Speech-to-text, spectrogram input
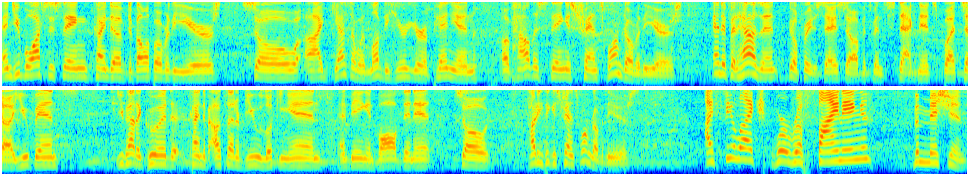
And you've watched this thing kind of develop over the years. So I guess I would love to hear your opinion of how this thing is transformed over the years. And if it hasn't, feel free to say so if it's been stagnant. But uh, you've been, you've had a good kind of outsider view looking in and being involved in it. So how do you think it's transformed over the years? I feel like we're refining the mission.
